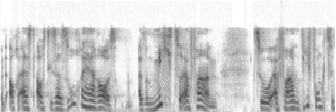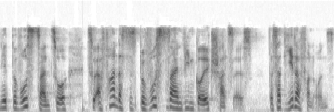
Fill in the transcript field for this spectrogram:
und auch erst aus dieser Suche heraus, also mich zu erfahren, zu erfahren, wie funktioniert Bewusstsein, zu, zu erfahren, dass das Bewusstsein wie ein Goldschatz ist. Das hat jeder von uns.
